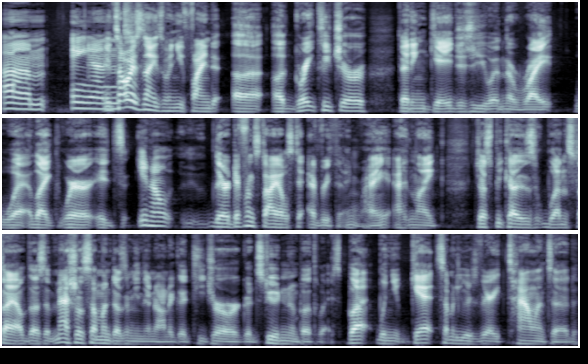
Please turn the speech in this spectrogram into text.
Um, and It's always nice when you find a, a great teacher that engages you in the right way, like where it's, you know, there are different styles to everything, right? And like just because one style doesn't mesh with someone doesn't mean they're not a good teacher or a good student in both ways. But when you get somebody who's very talented,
